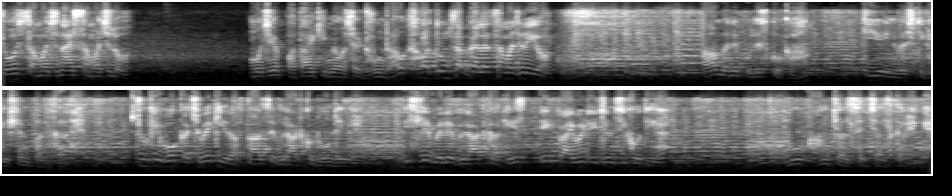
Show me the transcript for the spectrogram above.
जो समझना है समझ लो। मुझे पता है कि मैं उसे ढूंढ रहा हूँ और तुम सब गलत समझ रही हो। हाँ मैंने पुलिस को कहा कि ये इन्वेस्टिगेशन बंद कर दें, क्योंकि वो कछुए की रफ्तार से विराट को ढूंढेंगे। इसलिए मैंने विराट का केस एक प्राइवेट एजेंसी को दिया। वो काम जल्द से जल्द करेंगे।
